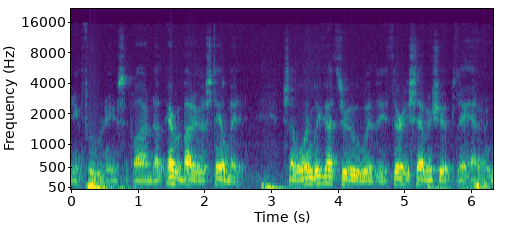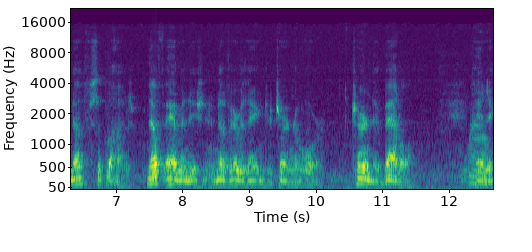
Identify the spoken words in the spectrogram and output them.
any food, any supply. Not, everybody was stalemated. So when we got through with the 37 ships, they had enough supplies, enough ammunition, enough everything to turn the war, turn the battle. wow. And the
